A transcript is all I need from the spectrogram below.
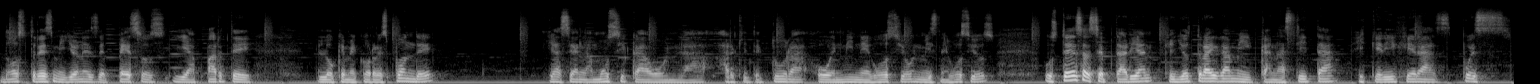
2, 3 millones de pesos y aparte lo que me corresponde, ya sea en la música o en la arquitectura o en mi negocio, en mis negocios, ustedes aceptarían que yo traiga mi canastita y que dijeras, pues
